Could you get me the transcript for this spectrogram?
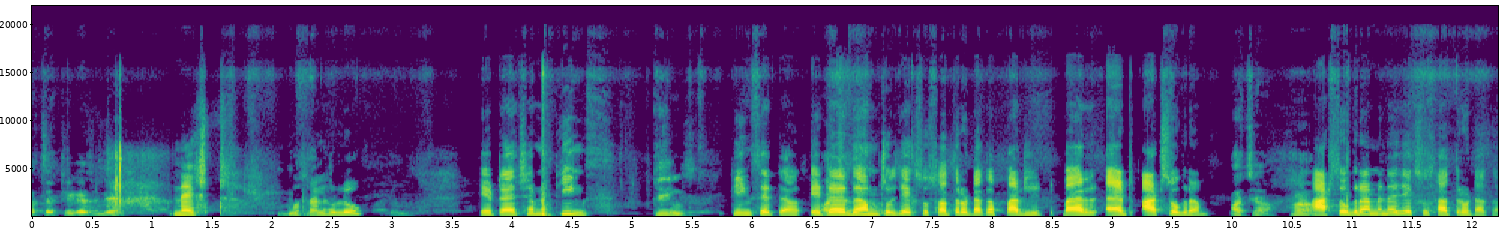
আচ্ছা ঠিক আছে নেক্সট মশাল হলো। এটা আছে আপনার কিংস। কিংস? কিংসেরটা এটার আচ্ছা, দাম হ্যাঁ। চলছে একশো সতেরো টাকা পার লিটার পার আটশো গ্রাম। আচ্ছা হ্যাঁ। আটশো গ্রামের আছে একশো সতেরো টাকা।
